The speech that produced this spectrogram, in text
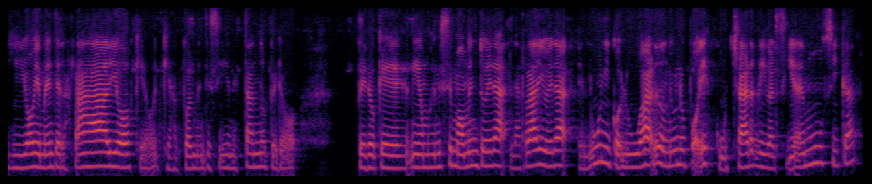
y obviamente las radios, que, que actualmente siguen estando, pero, pero que, digamos, en ese momento era, la radio era el único lugar donde uno podía escuchar diversidad de música,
